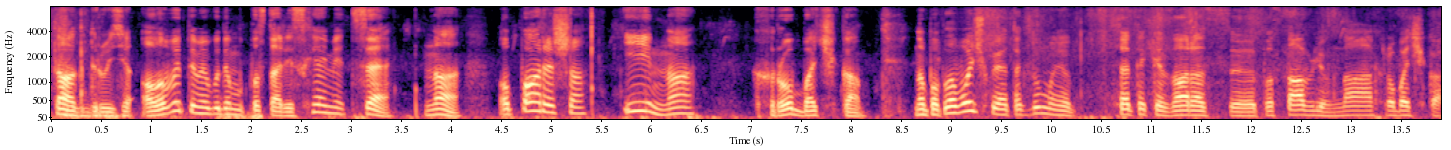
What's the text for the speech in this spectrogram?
Так, друзі, а ловити ми будемо по старій схемі. Це на опариша і на хробачка. На поплавочку, я так думаю, все-таки зараз е, поставлю на хробачка.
